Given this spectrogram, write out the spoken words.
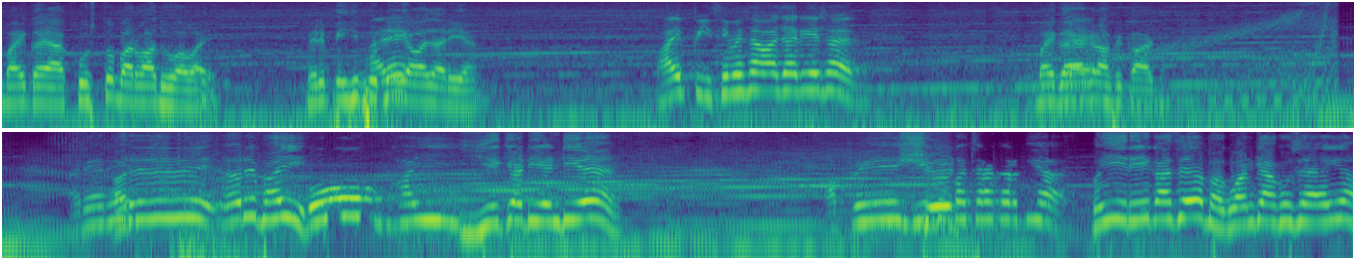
भाई गया। कुछ तो बर्बाद हुआ भाई। मेरे पीसी फूटने की आवाज़ आ रही है। भाई पीसी में से आवाज़ आ रही है शायद। भाई गया ग्राफिक कार्ड अरे अरे। अरे अरे अरे, भाई। ओ भाई। ये क्या टीएनडी है? अबे ये तो कचरा कर दिया। भाई ये रे कहाँ से है? भगवान की आँखों से आया क्या?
